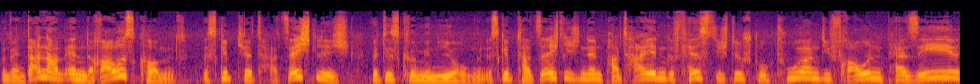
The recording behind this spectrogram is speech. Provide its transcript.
Und wenn dann am Ende rauskommt, es gibt hier tatsächlich Diskriminierungen, es gibt tatsächlich in den Parteien gefestigte Strukturen, die Frauen per se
